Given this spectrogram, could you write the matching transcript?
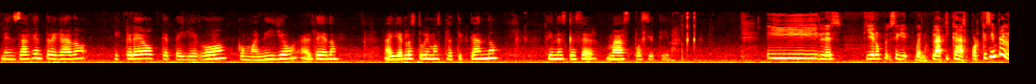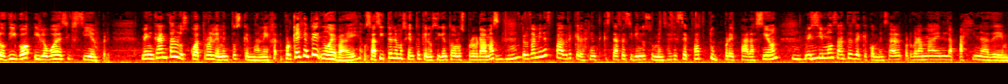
Mensaje entregado y creo que te llegó como anillo al dedo. Ayer lo estuvimos platicando. Tienes que ser más positiva. Y les quiero seguir, bueno, platicar, porque siempre lo digo y lo voy a decir siempre. Me encantan los cuatro elementos que maneja, porque hay gente nueva, ¿eh? O sea, sí tenemos gente que nos sigue en todos los programas, pero también es padre que la gente que está recibiendo su mensaje sepa tu preparación. Lo hicimos antes de que comenzara el programa en la página de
